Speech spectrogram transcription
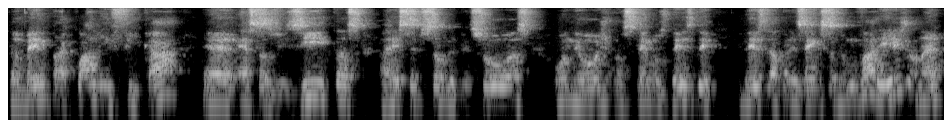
também para qualificar é, essas visitas, a recepção de pessoas, onde hoje nós temos desde, desde a presença de um varejo, né,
